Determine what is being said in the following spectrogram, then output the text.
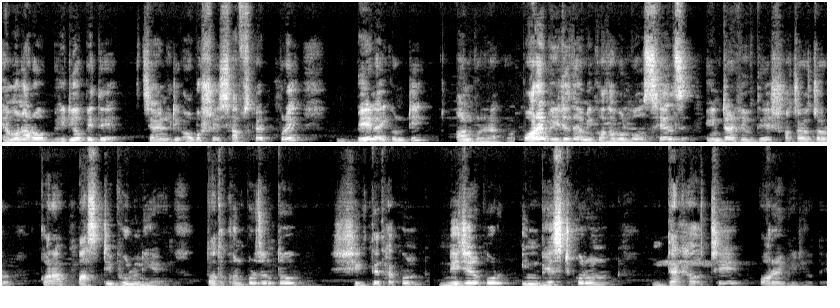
এমন আরও ভিডিও পেতে চ্যানেলটি অবশ্যই সাবস্ক্রাইব করে বেল আইকনটি অন করে রাখুন। পরের ভিডিওতে আমি কথা বলব সেলস ইন্টারভিউতে সচরাচর করা পাঁচটি ভুল নিয়ে। ততক্ষণ পর্যন্ত শিখতে থাকুন নিজের উপর ইনভেস্ট করুন। দেখা হচ্ছে পরের ভিডিওতে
